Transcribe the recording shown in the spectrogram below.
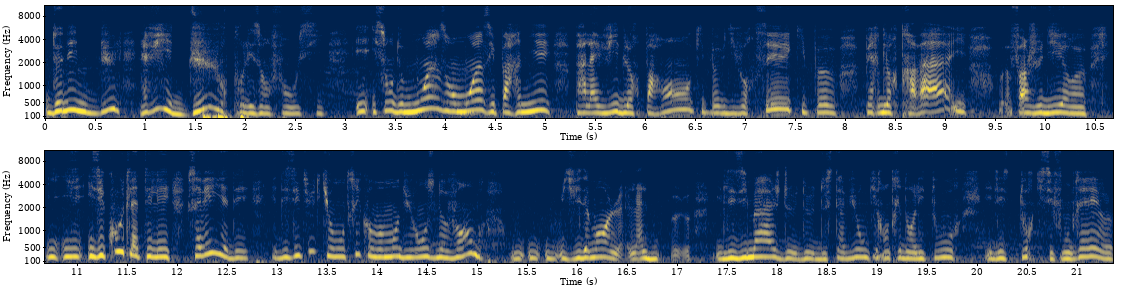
donner une bulle. La vie est dure pour les enfants aussi. Et ils sont de moins en moins épargnés par la vie de leurs parents, qui peuvent divorcer, qui peuvent perdre leur travail. Enfin, je veux dire, euh, ils, écoutent la télé. Vous savez, il y, a des, il y a des études qui ont montré qu'au moment du 11 novembre, où, évidemment euh, les images de, de, de, cet avion qui rentrait dans les tours et les tours qui s'effondraient euh,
